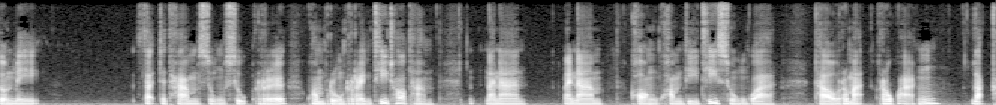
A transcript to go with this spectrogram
ตนมีสัจธรรมสูงสุดหรือความรุนแรงที่ชอบธรรมนานานในนามของความดีที่สูงกว่า เขาระมัดระวังหลักค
